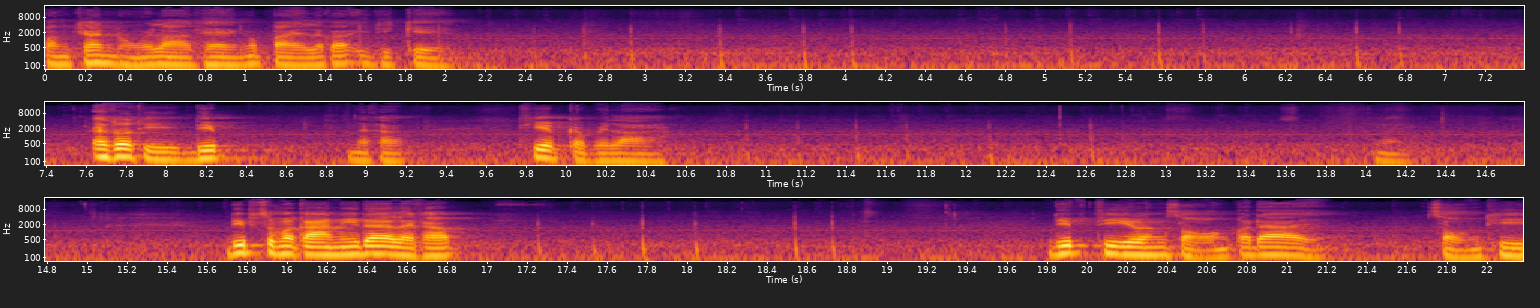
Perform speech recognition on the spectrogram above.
ฟังก์ชันของเวลาแทนเข้าไปแล้วก็อินทิเกรตไอ้ตัวทีดิฟนะครับ เทียบกับเวลา ดิฟสมการนี้ได้เลยครับ ดิฟทีกำลังสองก็ได้สองที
